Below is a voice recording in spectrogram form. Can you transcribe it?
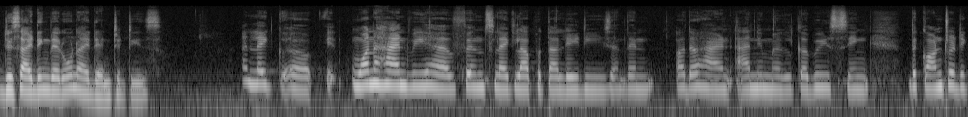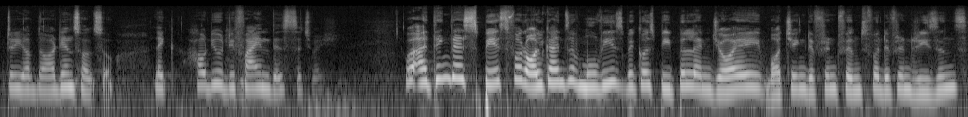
deciding their own identities. And like uh, it, one hand we have films like Lapata Ladies, and then other hand Animal, Kabir Singh, the contradictory of the audience also. Like how do you define this situation? Well, I think there's space for all kinds of movies because people enjoy watching different films for different reasons.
